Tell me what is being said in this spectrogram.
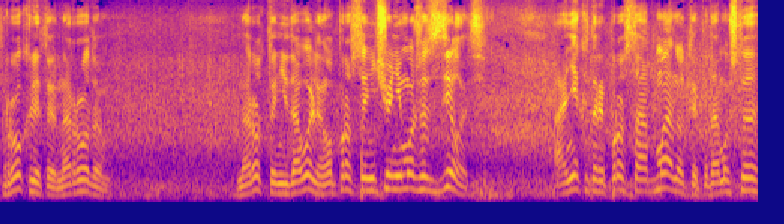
Прокляты народом. Народ-то недоволен, он просто ничего не может сделать. А некоторые просто обмануты, потому что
